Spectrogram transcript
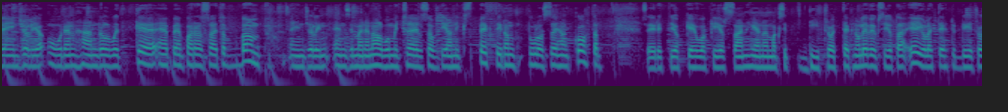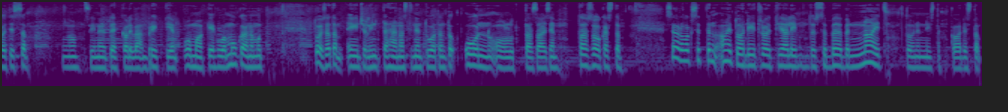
Dave Angel ja uuden Handle with Care EPn paras raita Bump. Angelin ensimmäinen albumi Tales of the Unexpected on tulossa ihan kohta. Se yritti jo kehuakin jossain hienoimmaksi Detroit-teknolevyksi, jota ei ole tehty Detroitissa. No, siinä nyt ehkä oli vähän brittien oma kehua mukana, mutta Toisaalta Angelin tähänastinen tuotanto on ollut tasaisen tasokasta. Seuraavaksi sitten aitoa Detroitia eli The Suburban Night, toinen niistä kahdesta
